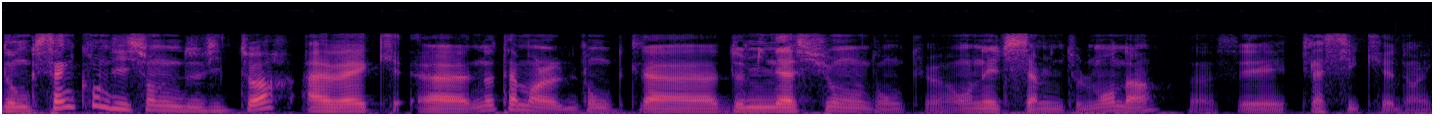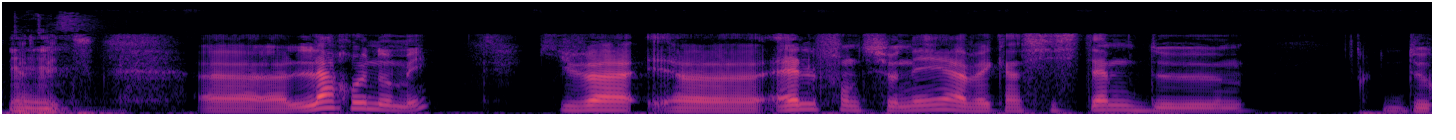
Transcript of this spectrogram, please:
Donc cinq conditions de victoire avec euh, notamment donc la domination, donc euh, on extermine tout le monde, hein, c'est classique dans les caprices. Euh, la renommée qui va euh, elle fonctionner avec un système de de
